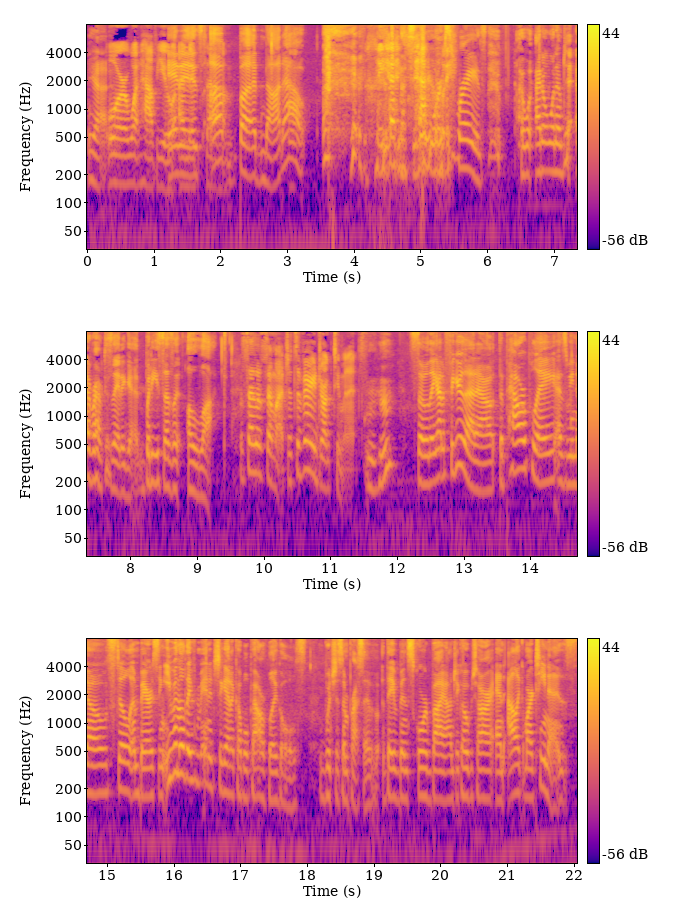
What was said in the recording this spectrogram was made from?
yeah, or what have you. It and is um, up but not out. yeah, That's exactly. the worst phrase. I w- I don't want him to ever have to say it again, but he says it a lot. says it so much. It's a very drunk two minutes. Mm-hmm. So they got to figure that out. The power play, as we know, still embarrassing, even though they've managed to get a couple power play goals, which is impressive. They've been scored by Anze Kopitar and Alec Martinez,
